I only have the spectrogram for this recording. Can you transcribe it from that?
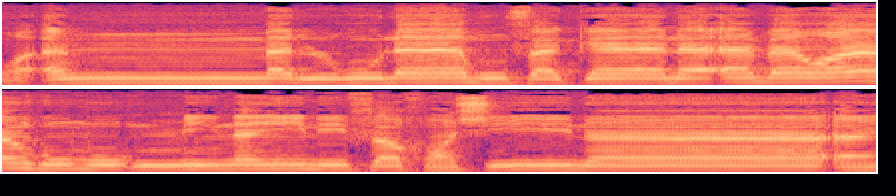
وأما الغلام فكان أبواه مؤمنين فخشينا أن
